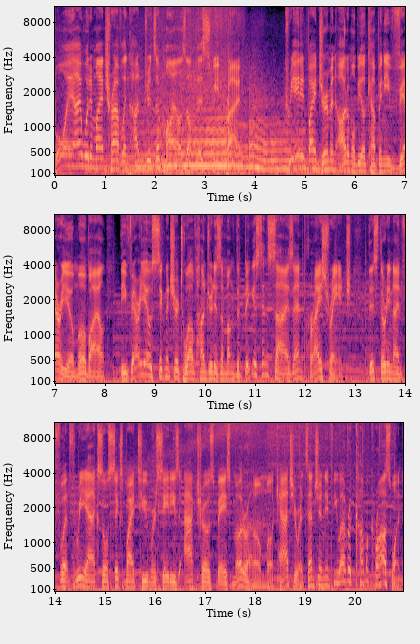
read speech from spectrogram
Boy, I wouldn't mind traveling hundreds of miles on this sweet ride. Created by German automobile company Vario Mobil, the Vario Signature 1200 is among the biggest in size and price range. This 39-foot 3-axle 6x2 Mercedes Actros-based motorhome will catch your attention if you ever come across one.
